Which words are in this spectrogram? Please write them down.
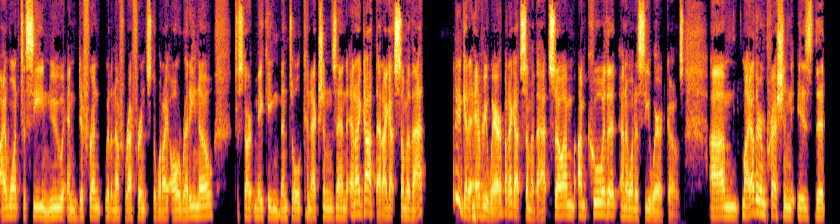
I want to see new and different with enough reference to what I already know to start making mental connections. And, and I got that. I got some of that. I didn't get it mm-hmm. everywhere, but I got some of that. So I'm, I'm cool with it and I want to see where it goes. Um, my other impression is that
